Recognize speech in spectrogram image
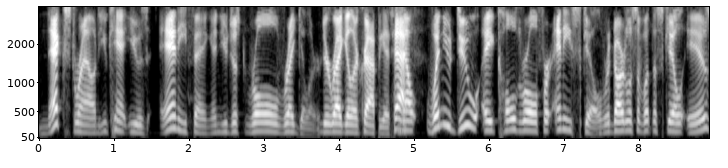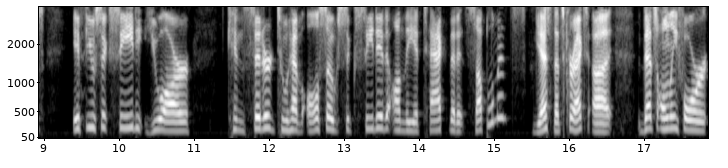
Next round, you can't use anything, and you just roll regular. Your regular crappy attack. Now, when you do a cold roll for any skill, regardless of what the skill is, if you succeed, you are considered to have also succeeded on the attack that it supplements. Yes, that's correct. Uh, that's only for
